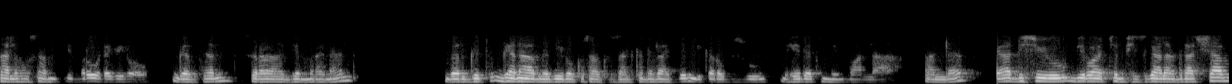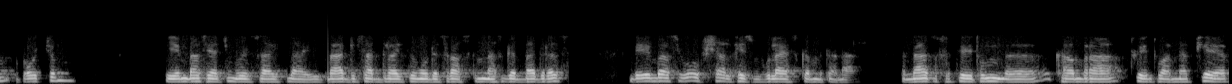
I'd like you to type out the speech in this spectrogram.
ካለፈው ሳምንት ጀምሮ ወደ ቢሮ ገብተን ስራ ጀምረናል። በእርግጥ ገና በቢሮ ቁሳቁስ አልተደራጀም። ሊቀረው ብዙ ሂደት የሚሟላ አለ። የአዲሱ ቢሮችን physical አድራሻም ቁጥሮችም የኤምባሲያችን website ላይ በአዲስ አደራጅተን ወደ ስራ እስክናስገባ ድረስ በኤምባሲው official ፌስቡክ ላይ ያስቀምጠናል እና ጽሕፈት ቤቱም ካንብራ twenty one ፒየር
